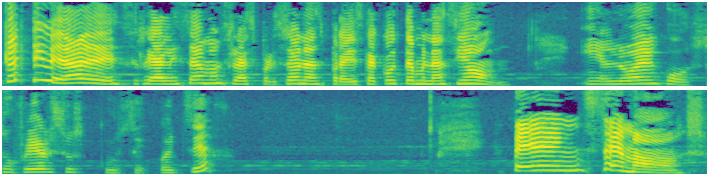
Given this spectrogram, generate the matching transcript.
¿Qué actividades realizamos las personas para esta contaminación y luego sufrir sus consecuencias? Pensemos.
